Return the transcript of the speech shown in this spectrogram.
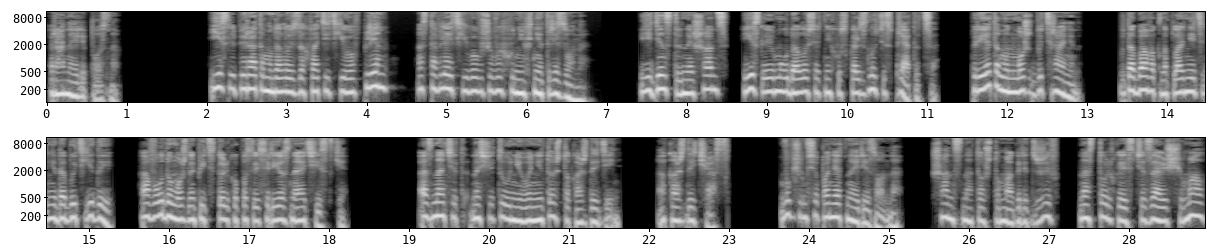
Рано или поздно. Если пиратам удалось захватить его в плен, оставлять его в живых у них нет резона. Единственный шанс, если ему удалось от них ускользнуть и спрятаться. При этом он может быть ранен. Вдобавок на планете не добыть еды, а воду можно пить только после серьезной очистки. А значит, на счету у него не то, что каждый день, а каждый час. В общем, все понятно и резонно. Шанс на то, что Магрит жив, настолько исчезающе мал,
